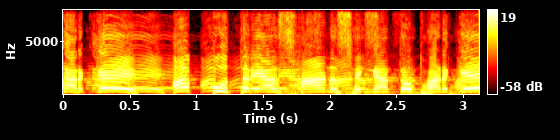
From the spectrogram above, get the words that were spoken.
ਕਰਕੇ ਆ ਪੁੱਤਰਿਆ ਸਾਂਢ ਸਿੰਘਾਂ ਤੋਂ ਫੜ ਕੇ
